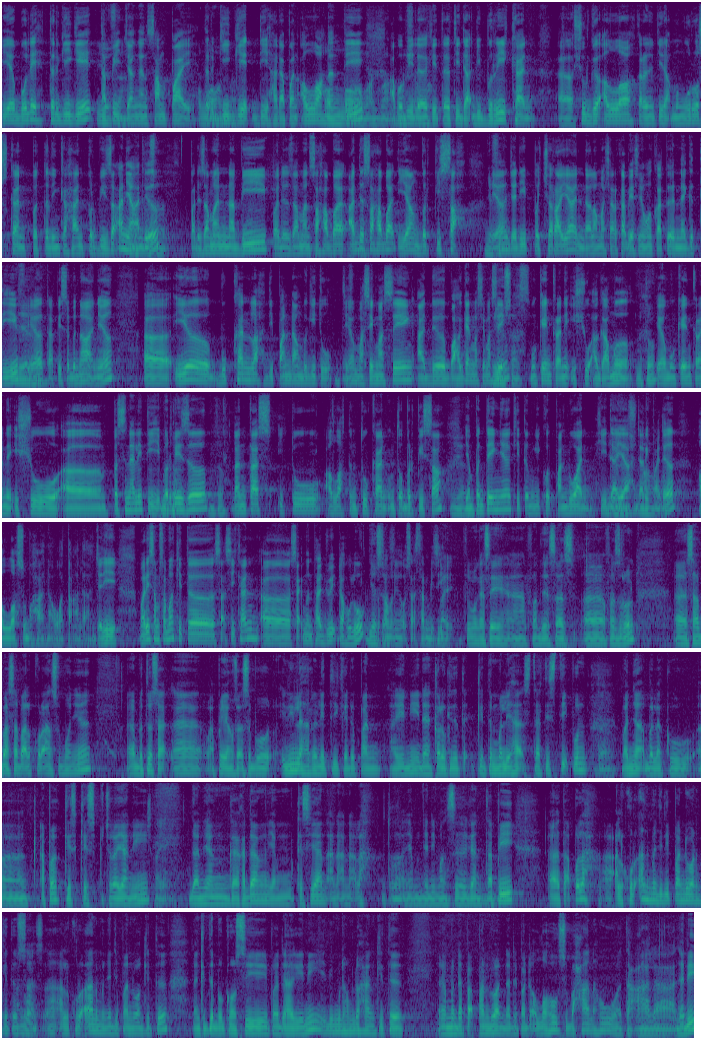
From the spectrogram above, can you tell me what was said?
ia boleh tergigit yes, tapi sah. jangan sampai Allah. tergigit di hadapan Allah, Allah nanti Allah. apabila kita tidak diberikan uh, syurga Allah kerana tidak menguruskan pertelingkahan perbezaan yang Betul, ada. Sah. Pada zaman Nabi, pada zaman sahabat ada sahabat yang berpisah yes, ya. Sah. Jadi perceraian dalam masyarakat biasanya orang kata negatif yeah. ya tapi sebenarnya uh, ia bukanlah dipandang begitu Betul. ya masing-masing ada bahagian masing-masing yes, mungkin kerana isu agama Betul. ya mungkin kerana isu uh, personality Betul. berbeza Betul. lantas itu Allah tentukan untuk berpisah yeah. yang pentingnya kita mengikut panduan hidayah yes, daripada Allah Subhanahu Wa Taala. Jadi mari sama-sama kita saksikan uh, segmen tajwid dahulu yes, bersama dengan Ustaz Tarmizi. Baik, terima kasih uh, Al-Fadhil Ustaz uh, Fazrul. Uh, sahabat-sahabat Al-Quran semuanya Uh, betul Ustaz uh, apa yang Ustaz sebut inilah realiti kehidupan hari ini dan kalau kita kita melihat statistik pun betul. banyak berlaku uh, apa kes-kes perceraian ni Perceraian. dan yang kadang-kadang yang kesian anak-anak lah uh, yang menjadi mangsa kan hmm. tapi Uh, tak apalah al-Quran menjadi panduan kita Ustaz. Panduan. Al-Quran menjadi panduan kita dan kita berkongsi pada hari ini jadi mudah-mudahan kita uh, mendapat panduan daripada Allah Subhanahu wa taala. Jadi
